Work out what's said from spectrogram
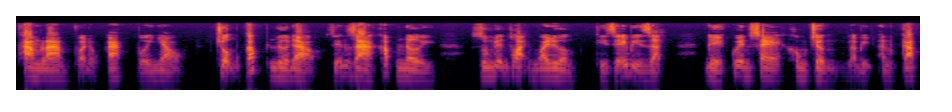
tham lam và độc ác với nhau. Trộm cắp lừa đảo diễn ra khắp nơi, dùng điện thoại ngoài đường thì dễ bị giật, để quên xe không chừng là bị ăn cắp.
